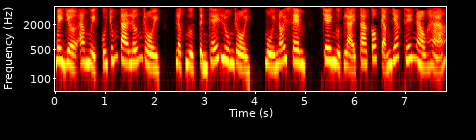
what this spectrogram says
bây giờ A Nguyệt của chúng ta lớn rồi, lật ngược tình thế luôn rồi muội nói xem, chê ngược lại ta có cảm giác thế nào hả,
